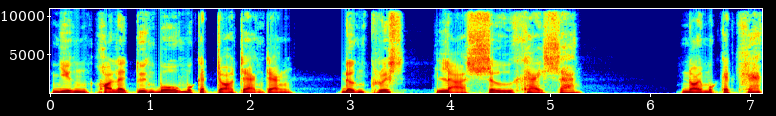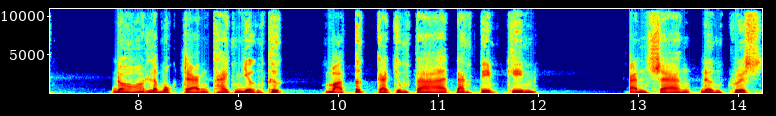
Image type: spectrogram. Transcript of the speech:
nhưng họ lại tuyên bố một cách rõ ràng rằng đấng Christ là sự khai sáng. Nói một cách khác, đó là một trạng thái nhận thức mà tất cả chúng ta đang tìm kiếm. Ánh sáng đấng Christ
